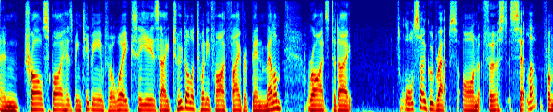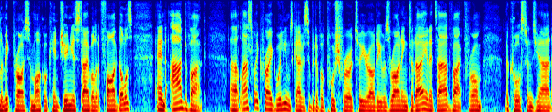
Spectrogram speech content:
and Trial Spy has been tipping him for weeks. He is a $2.25 favourite. Ben Melham rides today also, good raps on First Settler from the Mick Price and Michael Kent Jr. stable at $5. And Aardvark. Uh, last week, Craig Williams gave us a bit of a push for a two year old he was riding today, and it's Aardvark from the Corstons Yard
